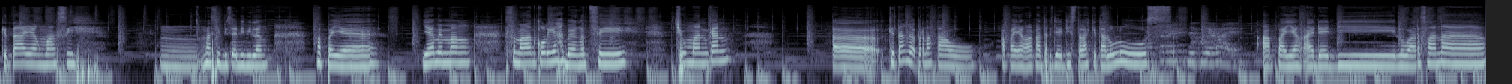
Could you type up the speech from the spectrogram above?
kita yang masih hmm, masih bisa dibilang apa ya ya memang semangat kuliah banget sih. Cuman kan uh, kita nggak pernah tahu apa yang akan terjadi setelah kita lulus. Apa yang ada di luar sana.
